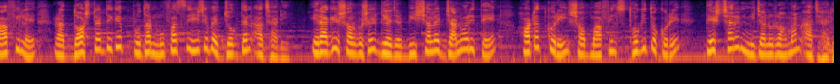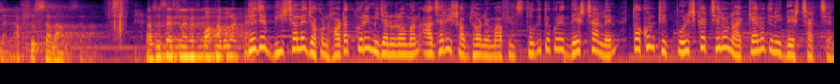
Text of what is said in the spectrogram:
মাহফিলে রাত দশটার দিকে প্রধান মুফাসির হিসেবে যোগ দেন আজহারি। এর আগে সর্বশেষ দুই হাজার বিশ সালের জানুয়ারিতে হঠাৎ করেই সব মাহফিল স্থগিত করে দেশ ছাড়েন মিজানুর রহমান আজহারি। আফসুস সালাম। রাসুসাহ ইসলামের কথা বলার দুই সালে যখন হঠাৎ করে মিজানুর রহমান আজহারি সব ধরনের মাহফিল স্থগিত করে দেশ ছাড়লেন, তখন ঠিক পরিষ্কার ছিল না কেন তিনি দেশ ছাড়ছেন।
